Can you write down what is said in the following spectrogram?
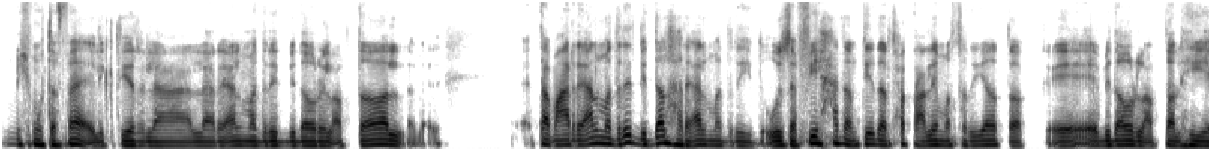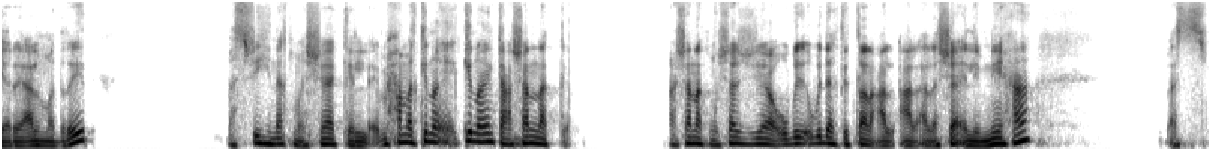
مش متفائل كتير ل- لريال مدريد بدوري الأبطال. طبعا ريال مدريد بتضلها ريال مدريد وإذا في حدا بتقدر تحط عليه مصرياتك إيه، بدوري الأبطال هي ريال مدريد. بس في هناك مشاكل. محمد كنو كنو أنت عشانك عشانك مشجع وب- وبدك تطلع على, على الأشياء اللي منيحة. بس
